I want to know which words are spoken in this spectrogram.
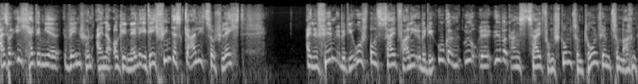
Also ich hätte mir, wenn schon, eine originelle Idee. Ich finde das gar nicht so schlecht einen Film über die Ursprungszeit, vor allem über die äh, Übergangszeit vom Stumm zum Tonfilm zu machen,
